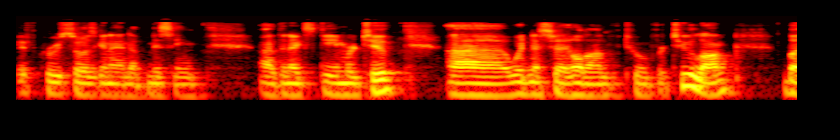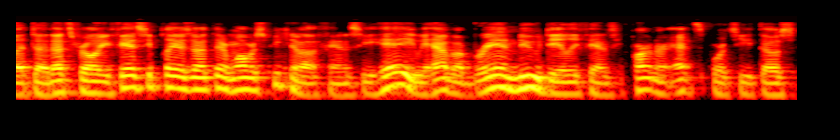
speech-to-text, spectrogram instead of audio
if Caruso is going to end up missing uh, the next game or two. Uh, wouldn't necessarily hold on to him for too long. But uh, that's for all you fantasy players out there. And while we're speaking about fantasy, hey, we have a brand new daily fantasy partner at Sports Ethos.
